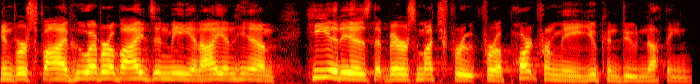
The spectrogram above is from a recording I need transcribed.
in verse 5 Whoever abides in me and I in him, he it is that bears much fruit, for apart from me you can do nothing.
